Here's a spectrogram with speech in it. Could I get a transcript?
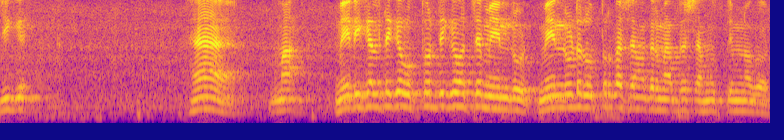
জিজ্ঞে হ্যাঁ মা মেডিকেল থেকে উত্তর দিকে হচ্ছে মেইন রোড। মেইন রোডের উত্তর পাশে আমাদের মাদ্রাসা মুসলিমনগর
